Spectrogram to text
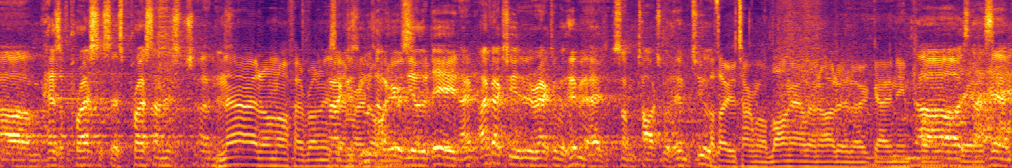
um, has a press that says press on his. On his Nah, I don't know if I run into him because or he was know out here the other day, and I, I've actually interacted with him and had some talks with him too. I thought you were talking about Long Island Audit, a guy named Paul No, it's Reyes. not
